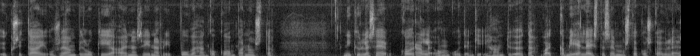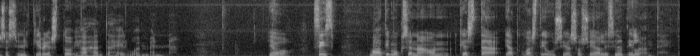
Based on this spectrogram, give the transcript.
yksi tai useampi lukija aina siinä riippuu vähän kokoonpanosta. Niin kyllä se koiralle on kuitenkin ihan työtä, vaikka mieleistä semmoista, koska yleensä sinne kirjastoon ihan häntä heiluen mennään. Joo, siis vaatimuksena on kestää jatkuvasti uusia sosiaalisia tilanteita.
